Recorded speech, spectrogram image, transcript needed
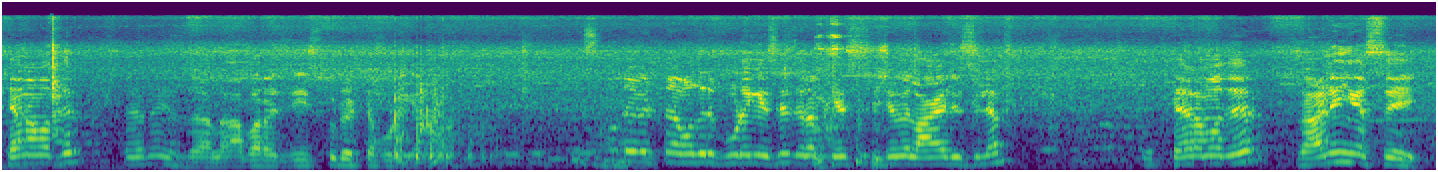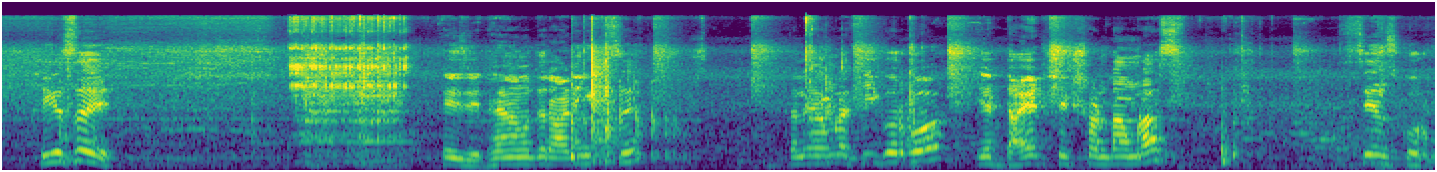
ফ্যান আমাদের? জ্বালা, আবার যে স্কুটারটা পড়ে গেছে। স্কুটারটা আমাদের পড়ে গেছে যেটা ফেস হিসেবে লাগাই দিয়েছিলাম। ফ্যান আমাদের রানিং আছে ঠিক আছে? এই যে ফ্যান আমাদের রানিং আছে। তাহলে আমরা কি করব? এর ডায়েট সেকশনটা আমরা চেঞ্জ করব।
